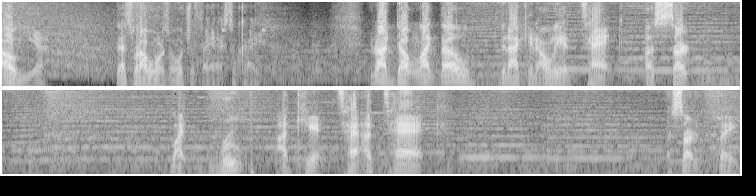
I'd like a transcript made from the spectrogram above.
Oh yeah, that's what I want is ultra fast. Okay. You know I don't like though that I can only attack a certain like group. I can't attack a certain thing.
